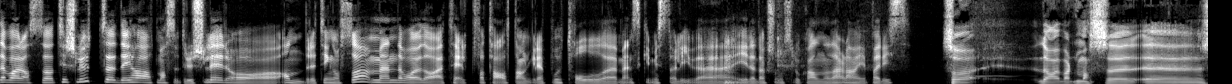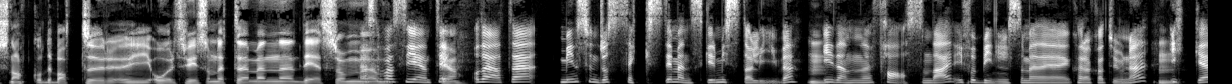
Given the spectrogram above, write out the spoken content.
det var altså til slutt De har hatt masse trusler og andre ting også, men det var jo da et helt fatalt angrep hvor tolv mennesker mista livet Mm. i redaksjonslokalene der da, i Paris. Så det har vært masse uh, snakk og debatter i årevis om dette, men eh, det som Jeg skal bare si en ting, Ja. og det er at minst 160 mennesker mista livet Mm. i den fasen der, i forbindelse med karikaturene. Mm. Ikke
